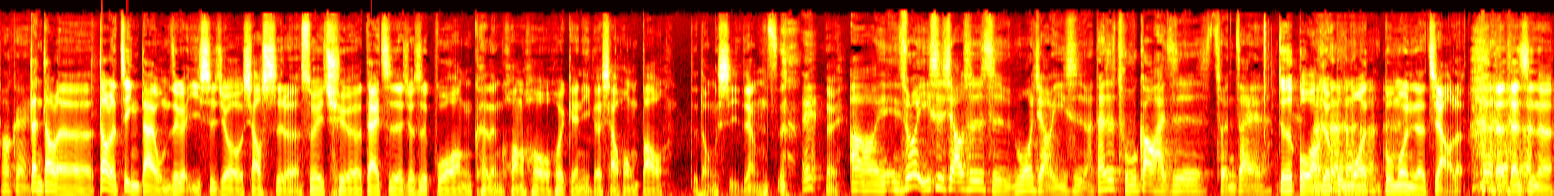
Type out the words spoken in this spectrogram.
OK，但到了到了近代，我们这个仪式就消失了，所以取而代之的就是国王可能皇后会给你一个小红包的东西，这样子。哎、欸，对哦，你说仪式消失指摸脚仪式啊，但是涂膏还是存在的，就是国王就不摸 不摸你的脚了。呃，但是呢，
